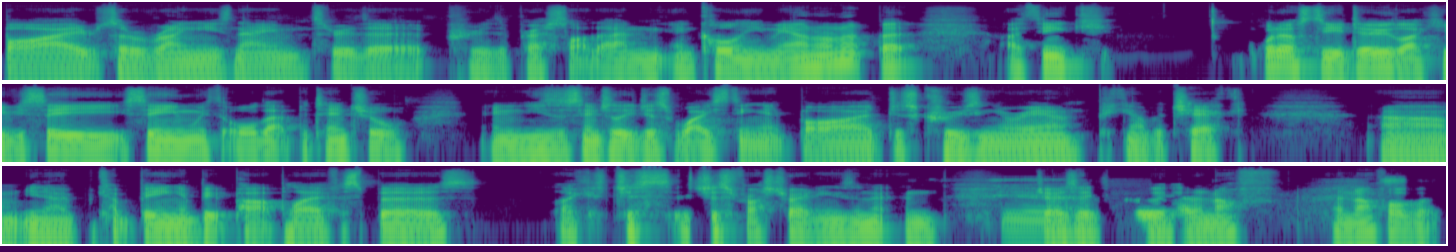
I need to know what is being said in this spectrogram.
by sort of running his name through the through the press like that and, and calling him out on it. But I think what else do you do? Like if you see see him with all that potential and he's essentially just wasting it by just cruising around, picking up a check, um, you know, being a bit part player for Spurs. Like it's just it's just frustrating, isn't it? And yeah. Jose's really had enough enough of it.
